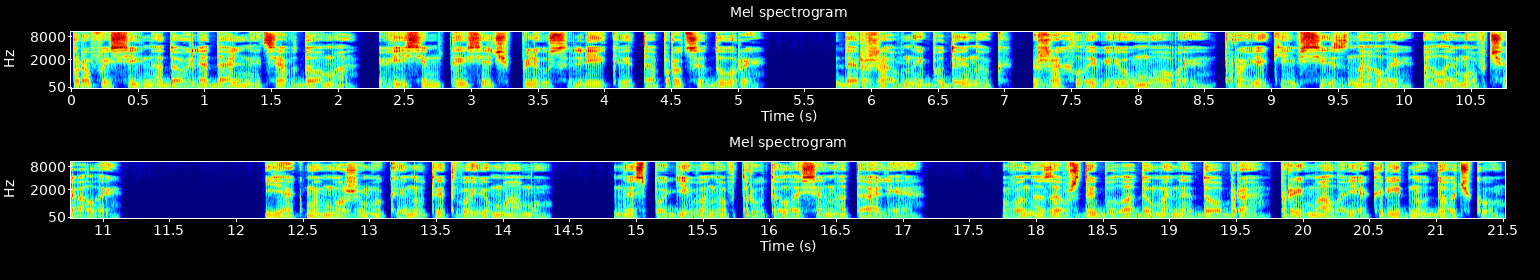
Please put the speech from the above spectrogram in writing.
Професійна доглядальниця вдома 8 тисяч плюс ліки та процедури. Державний будинок, жахливі умови, про які всі знали, але мовчали. Як ми можемо кинути твою маму? несподівано втрутилася Наталія. Вона завжди була до мене добра, приймала як рідну дочку.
